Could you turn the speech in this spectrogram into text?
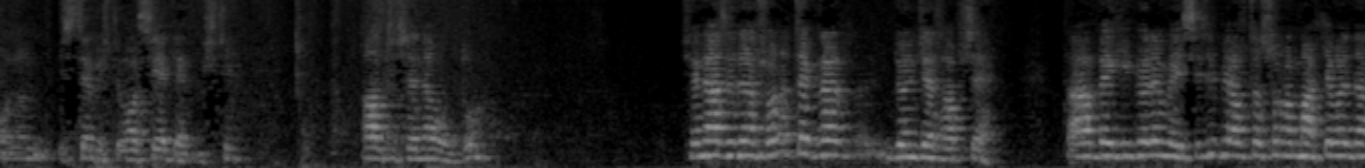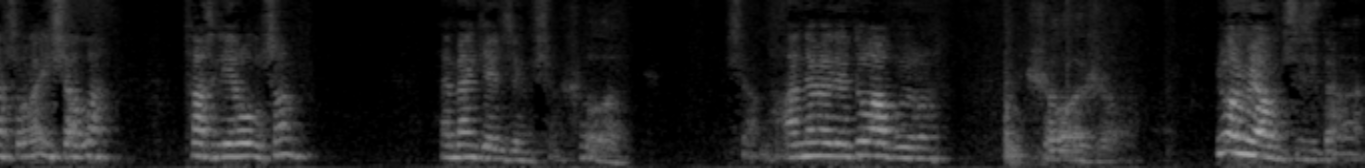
onun istemişti, vasiyet etmişti. Altı sene oldu. Cenazeden sonra tekrar döneceğiz hapse. Daha belki göremeyiz sizi. Bir hafta sonra mahkemeden sonra inşallah tahliye olursam hemen geleceğim inşallah. İnşallah. Anneme de dua buyurun. İnşallah inşallah. Yormayalım sizi daha.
